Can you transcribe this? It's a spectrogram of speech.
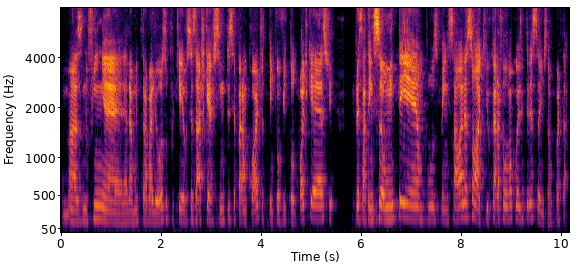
Mas, no fim, é, era muito trabalhoso, porque vocês acham que é simples separar um corte, tem que ouvir todo o podcast, prestar atenção em tempos, pensar, olha só, aqui o cara falou uma coisa interessante, então vou cortar.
